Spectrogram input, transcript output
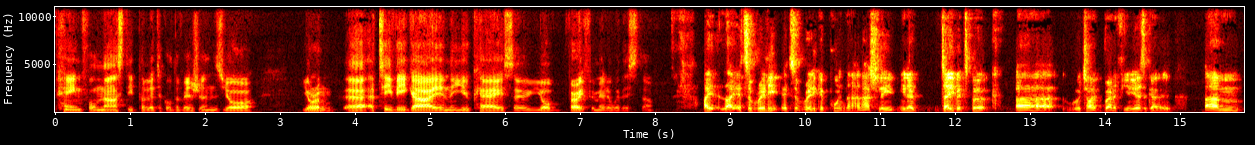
painful, nasty political divisions. You're you're mm. a, uh, a TV guy in the UK, so you're very familiar with this stuff. I like it's a really it's a really good point there, and actually, you know, David's book, uh, which I read a few years ago. Um,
